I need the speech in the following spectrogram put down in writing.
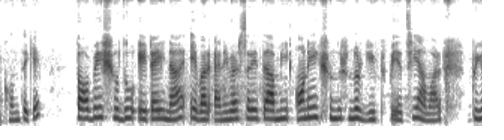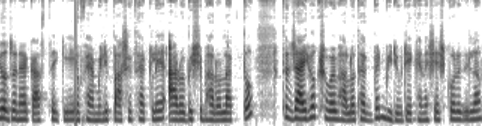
এখন থেকে। তবে শুধু এটাই না, এবার অ্যানিভার্সারিতে আমি অনেক সুন্দর সুন্দর গিফট পেয়েছি আমার প্রিয়জনের কাছ থেকে। ফ্যামিলি পাশে থাকলে আরও বেশি ভালো লাগতো। তো যাই হোক, সবাই ভালো থাকবেন। ভিডিওটি এখানে শেষ করে দিলাম।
